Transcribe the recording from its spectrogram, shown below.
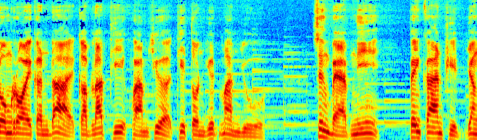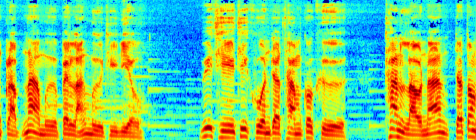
ลงรอยกันได้กับลัทธิความเชื่อที่ตนยึดมั่นอยู่ ซึ่งแบบนี้เป็นการผิดยังกลับหน้ามือเป็นหลังมือทีเดียว วิธีที่ควรจะทำก็คือ ท่านเหล่านั้นจะต้อง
